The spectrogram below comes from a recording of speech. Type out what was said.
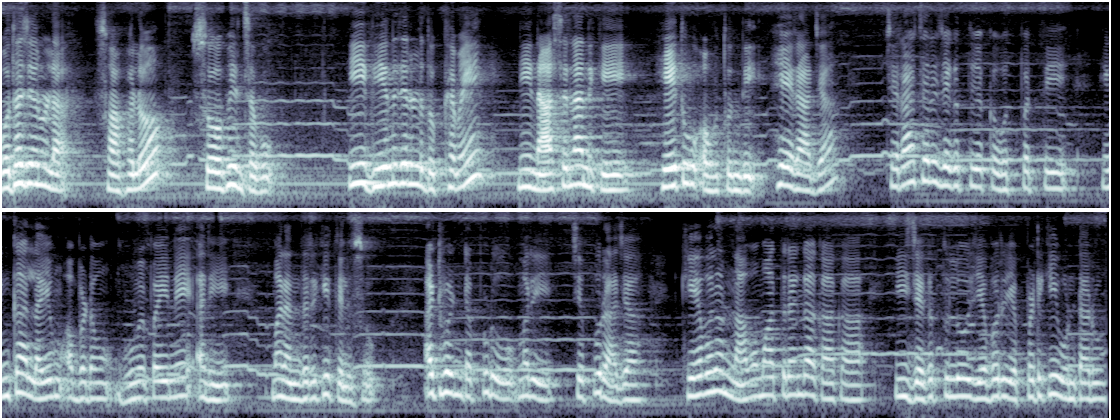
బుధజనుల స్వాభలో శోభించవు. ఈ దీనజనుల దుఃఖమే నీ నాశనానికి హేతువు అవుతుంది. హే రాజా చరాచర జగత్తు యొక్క ఉత్పత్తి ఇంకా లయం అవ్వడం భూమిపైనే అని మనందరికీ తెలుసు. అటువంటప్పుడు మరి చెప్పు రాజా కేవలం నామమాత్రంగా కాక ఈ జగత్తులో ఎవరు ఎప్పటికీ ఉంటారు?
